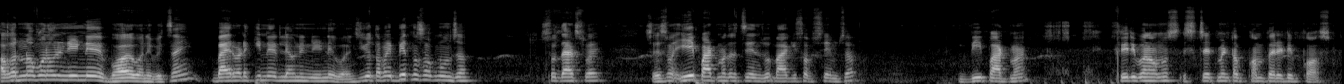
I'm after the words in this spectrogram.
अगर नबनाउने निर्णय भयो भनेपछि चाहिँ बाहिरबाट किनेर ल्याउने निर्णय भयो भने चाहिँ यो तपाईँ बेच्न सक्नुहुन्छ। सो द्याट्स वाइ सो यसमा यही पार्ट मात्र चेन्ज भयो बाँकी सब सेम छ। बी पार्टमा फेरि बनाउनुहोस् स्टेटमेन्ट अफ कम्पेरिटिभ कस्ट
